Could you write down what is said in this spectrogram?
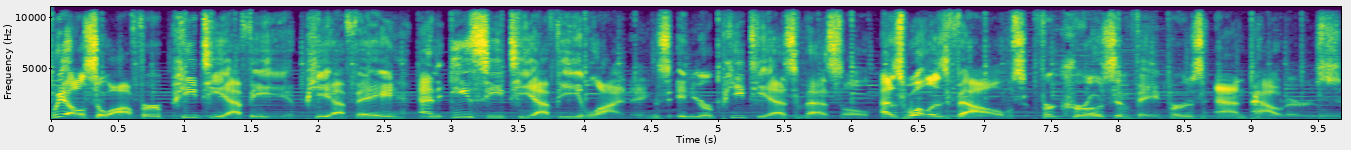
We also offer PTFE, PFA, and ECTFE linings in your PTS vessel, as well as valves for corrosive vapors and powders.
